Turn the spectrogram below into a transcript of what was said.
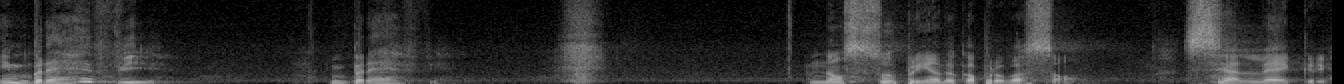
Em breve. Em breve. Não se surpreenda com a aprovação. Se alegre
